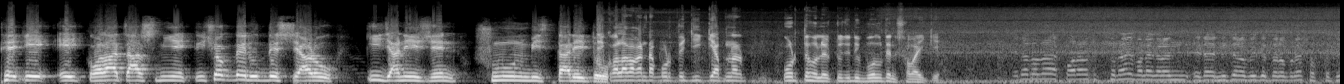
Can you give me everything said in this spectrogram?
থেকে এই কলা চাষ নিয়ে কৃষকদের উদ্দেশ্যে আরও কি জানিয়েছেন শুনুন বিস্তারিত। কলা বাগানটা করতে কি কি আপনার করতে হলো একটু যদি বলতেন সবাইকে। এটা দাদা করার কিছু নয় মনে করেন এটা নিজের অভিজ্ঞতার উপরে সব কিছু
